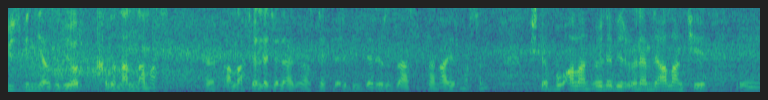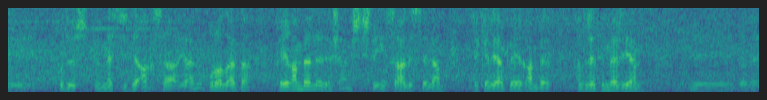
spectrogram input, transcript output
100 bin yazılıyor kılınan namaz. Evet Allah Celle Celaluhu Hazretleri bizleri rızasından ayırmasın. İşte bu alan öyle bir önemli alan ki e, Kudüs, Mescid-i Aksa yani buralarda peygamberler yaşamış. İşte İsa Aleyhisselam, Zekeriya peygamber, Hazreti Meryem e, böyle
